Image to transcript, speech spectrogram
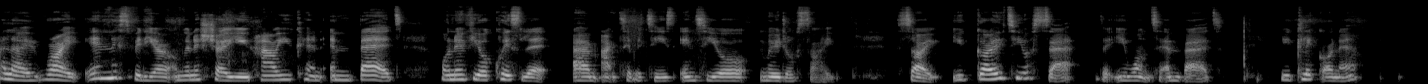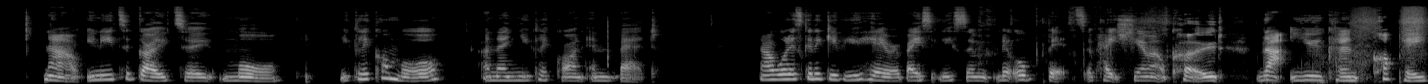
Hello, right, in this video I'm going to show you how you can embed one of your Quizlet um, activities into your Moodle site. So you go to your set that you want to embed, you click on it. Now you need to go to more. You click on more and then you click on embed. Now what it's going to give you here are basically some little bits of HTML code that you can copy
